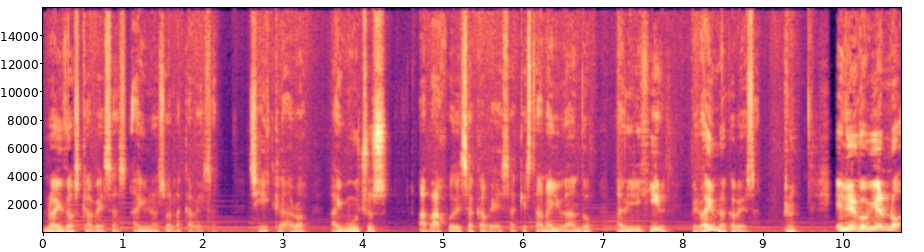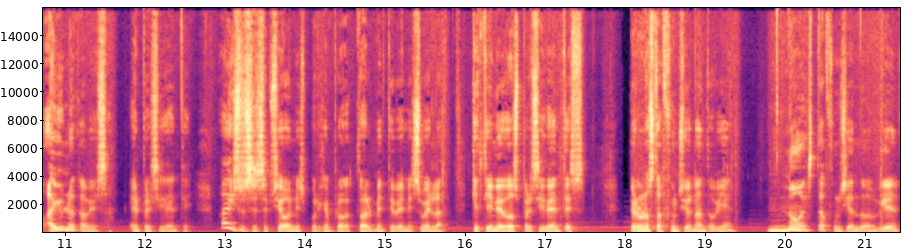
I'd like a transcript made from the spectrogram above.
no hay dos cabezas, hay una sola cabeza. Sí, claro, hay muchos abajo de esa cabeza que están ayudando a dirigir, pero hay una cabeza. En el gobierno hay una cabeza, el presidente. Hay sus excepciones, por ejemplo, actualmente Venezuela, que tiene dos presidentes, pero no está funcionando bien. No está funcionando bien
